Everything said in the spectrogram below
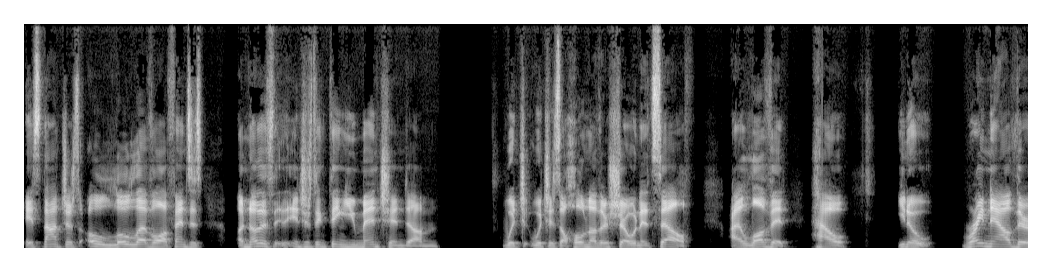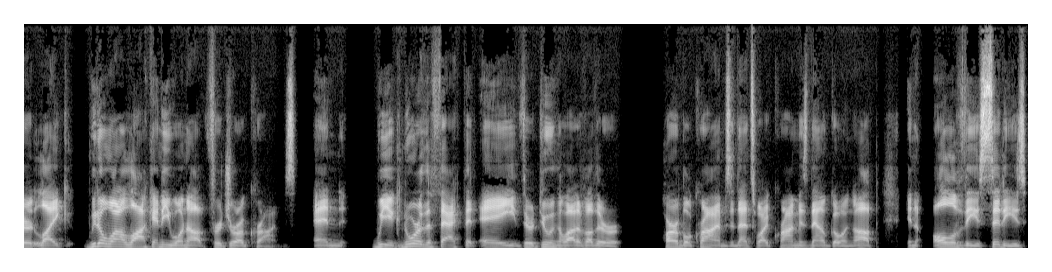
It's not just, oh, low level offenses. Another th- interesting thing you mentioned, um, which which is a whole nother show in itself. I love it how, you know, right now they're like, we don't want to lock anyone up for drug crimes. And we ignore the fact that A, they're doing a lot of other horrible crimes. And that's why crime is now going up in all of these cities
